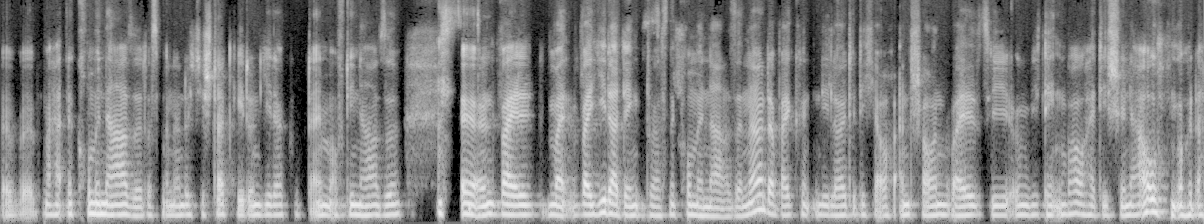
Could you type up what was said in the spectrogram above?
äh, man hat eine krumme Nase, dass man dann durch die Stadt geht und jeder guckt einem auf die Nase, äh, weil, weil jeder denkt, du hast eine krumme Nase. Ne? Dabei könnten die Leute dich ja auch anschauen, weil sie irgendwie denken, wow, hat die schöne Augen oder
